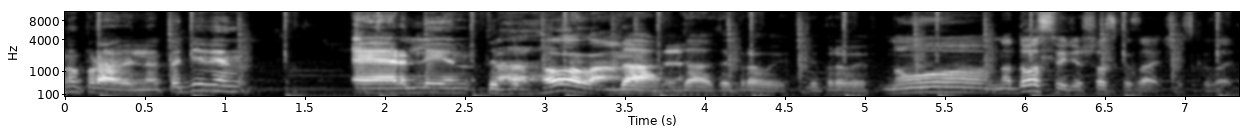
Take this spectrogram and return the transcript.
Ну правильно, тоді він Ерлін Голланд. Да, да, ти правий, ти правий. Ну, на досвіді, що сказати, що сказати.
